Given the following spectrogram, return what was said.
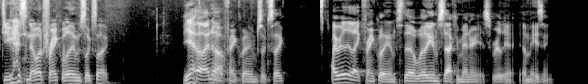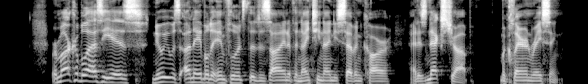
Do you guys know what Frank Williams looks like? Yeah. Oh, I know oh. what Frank Williams looks like. I really like Frank Williams. The Williams documentary is really amazing. Remarkable as he is, Newey was unable to influence the design of the 1997 car at his next job, McLaren Racing.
